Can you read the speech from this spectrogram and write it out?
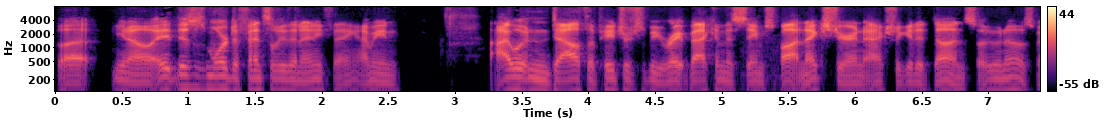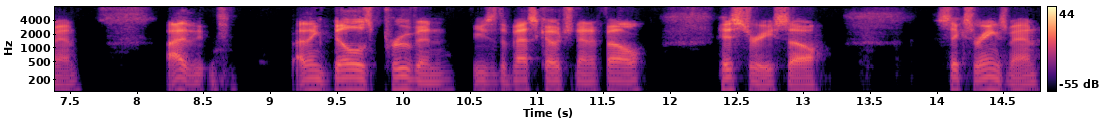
But you know, it, this was more defensively than anything. I mean, I wouldn't doubt the Patriots will be right back in the same spot next year and actually get it done. So who knows, man? I I think Bill's proven he's the best coach in NFL history. So six rings, man.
